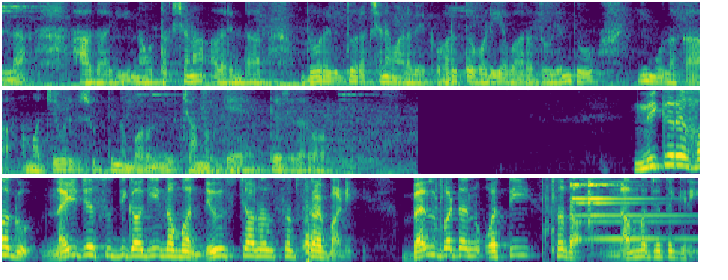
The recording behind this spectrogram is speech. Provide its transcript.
ಇಲ್ಲ. ಹಾಗಾಗಿ ನಾವು ತಕ್ಷಣ ಅದರಿಂದ ದೂರವಿದ್ದು ರಕ್ಷಣೆ ಮಾಡಬೇಕು, ಹೊರತು ಹೊಡೆಯಬಾರದು ಎಂದು ಈ ಮೂಲಕ ನಮ್ಮ ಜೀವರಿಗೆ ಸುದ್ದಿ ನಂಬರ್ ಒನ್ ನ್ಯೂಸ್ ಚಾನಲ್ಗೆ ತಿಳಿಸಿದರು. ನಿಖರ ಹಾಗೂ ನೈಜ ಸುದ್ದಿಗಾಗಿ ನಮ್ಮ ನ್ಯೂಸ್ ಚಾನೆಲ್ ಸಬ್ಸ್ಕ್ರೈಬ್ ಮಾಡಿ. ಬೆಲ್ ಬಟನ್ ಒತ್ತಿ ಸದಾ ನಮ್ಮ ಜೊತೆಗಿರಿ.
